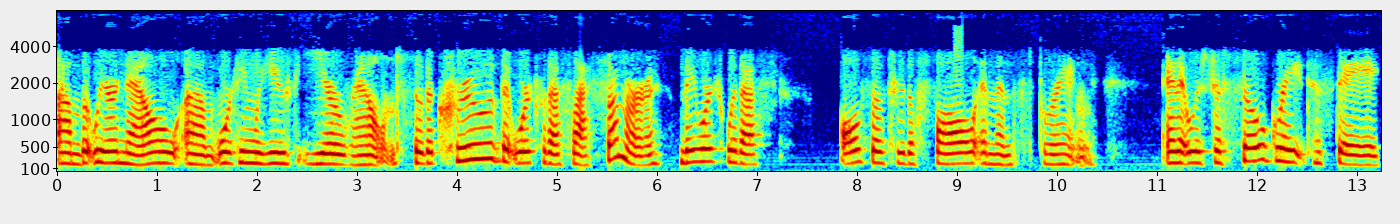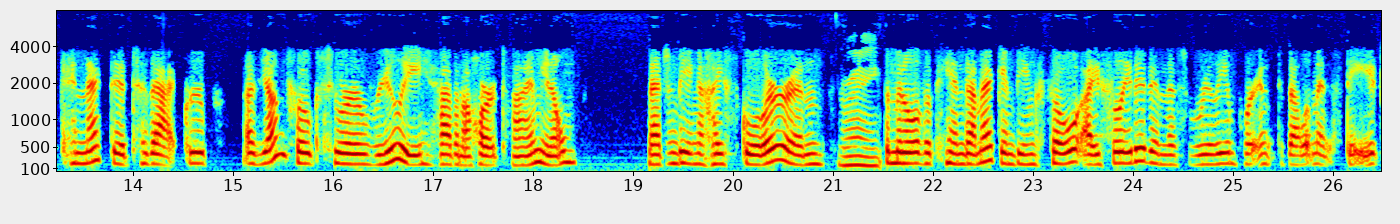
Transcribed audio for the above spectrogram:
um, but we are now um, working with youth year round. So the crew that worked with us last summer, they worked with us also through the fall and then spring. And it was just so great to stay connected to that group of young folks who are really having a hard time, you know. Imagine being a high schooler and right. the middle of a pandemic and being so isolated in this really important development stage.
